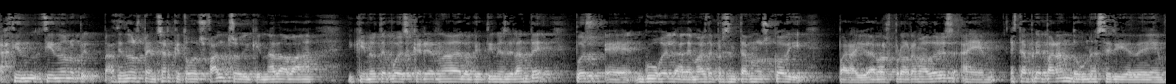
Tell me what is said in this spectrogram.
haciéndonos, pensar que todo es falso y que nada va y que no te puedes creer nada de lo que tienes delante, pues eh, Google, además de presentarnos Cody para ayudar a los programadores, eh, está preparando una serie de,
